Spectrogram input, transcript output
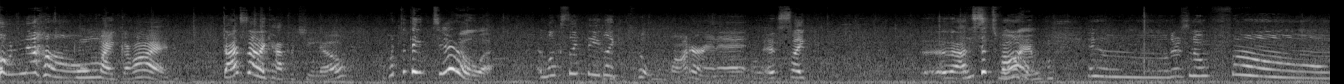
oh no! Oh my god. That's not a cappuccino. What did they do? It looks like they like put water in it. It's like that's At least it's warm. Ew, there's no foam.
